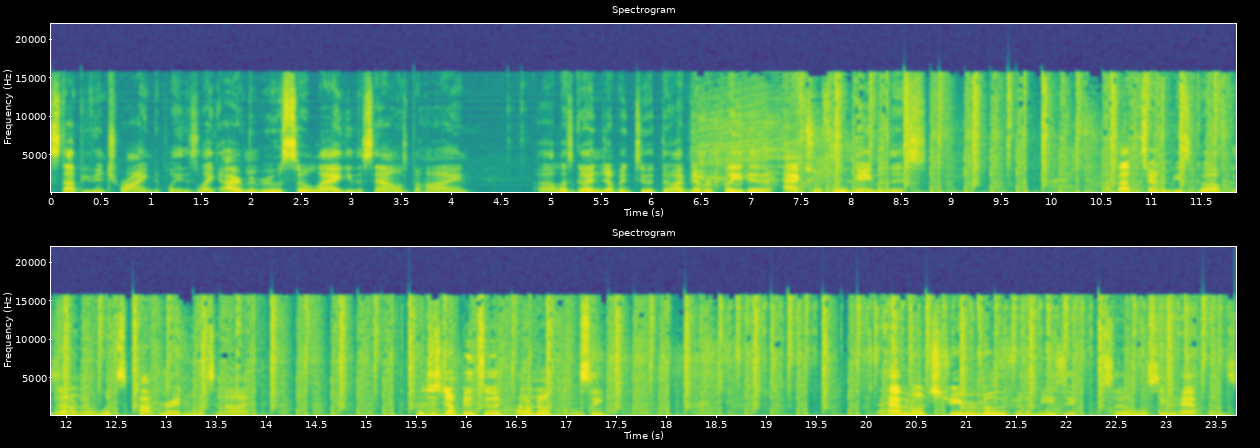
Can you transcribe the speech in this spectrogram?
stop even trying to play this. Like I remember it was so laggy, the sound was behind. Uh, let's go ahead and jump into it though. I've never played the actual full game of this. I'm about to turn the music off because I don't know what's copyright and what's not. We'll just jump into it. I don't know. We'll see. I have it on streamer mode for the music, so we'll see what happens.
